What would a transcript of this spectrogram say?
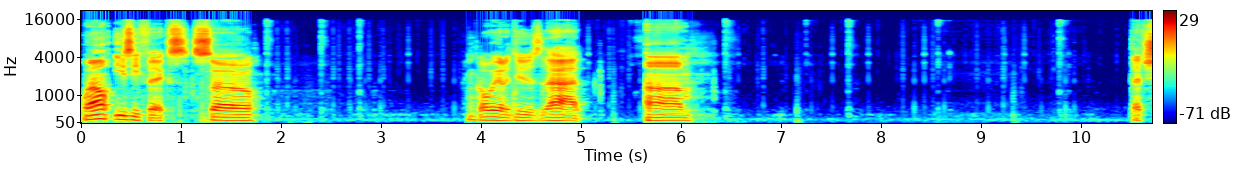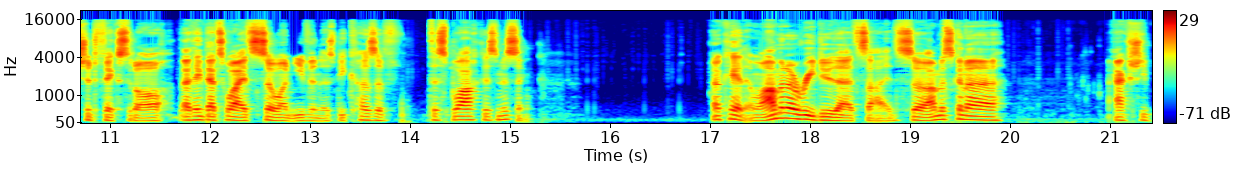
Well, easy fix. So, I think all we gotta do is that. Um, that should fix it all. I think that's why it's so uneven is because of this block is missing. Okay then, well I'm going to redo that side. So I'm just going to actually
